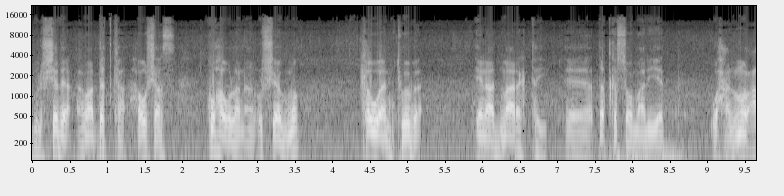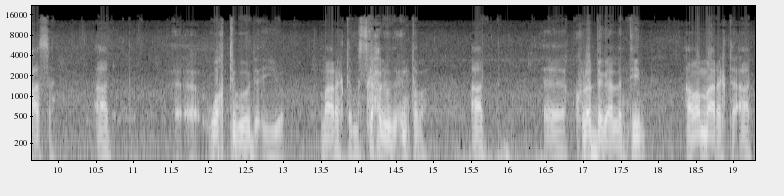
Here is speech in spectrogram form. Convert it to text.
bulshada ama dadka hawshaas ku howlan aan u sheegno ka waantooba inaad maaragtay dadka soomaaliyeed waxa nuucaasa aad wakhtigooda iyo maaragtay maskaxdooda intaba aad kula dagaalantiin ama maaragtay aad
